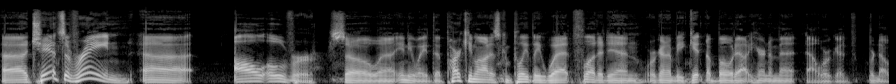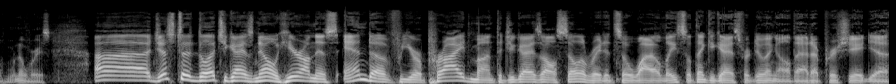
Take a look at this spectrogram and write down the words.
uh, chance of rain uh, all over. So uh, anyway, the parking lot is completely wet, flooded in. We're going to be getting a boat out here in a minute. No, we're good. We're no no worries. Uh, just to let you guys know, here on this end of your Pride Month that you guys all celebrated so wildly. So thank you guys for doing all that. I appreciate you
